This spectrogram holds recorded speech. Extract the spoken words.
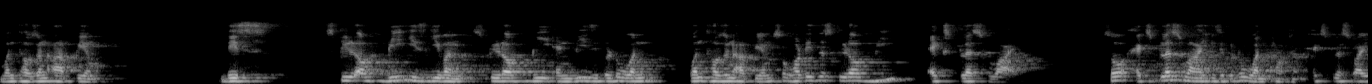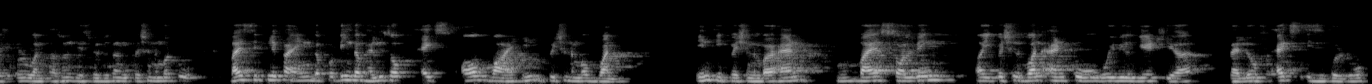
1000 rpm. This speed of B is given, speed of B and B is equal to 1 1000 rpm. So what is the speed of B? x plus y. So x plus y is equal to 1000. x plus y is equal to 1000. This will become equation number 2. By simplifying the putting the values of x or y in equation number 1 in equation number and by solving uh, equation 1 and 2 we will get here value of x is equal to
